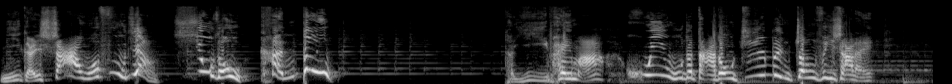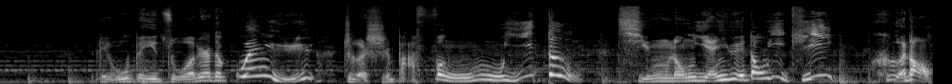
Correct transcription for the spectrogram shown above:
你敢杀我副将？休走！砍刀！他一拍马，挥舞着大刀，直奔张飞杀来。刘备左边的关羽这时把凤目一瞪，青龙偃月刀一提，喝道：“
